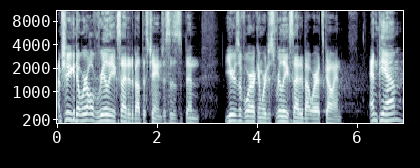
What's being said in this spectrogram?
I'm sure you can tell we're all really excited about this change. This has been years of work, and we're just really excited about where it's going. NPM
